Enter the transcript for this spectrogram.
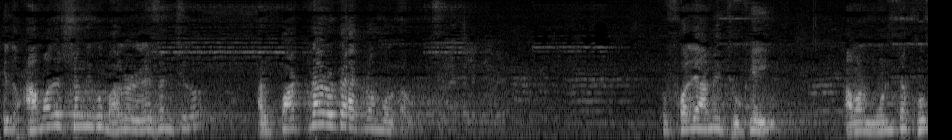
কিন্তু আমাদের সঙ্গে খুব ভালো রিলেশন ছিল, আর পার্টনার ওটা এক নম্বর কাগজ। ফলে আমি ঢুকেই, আমার মনটা খুব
